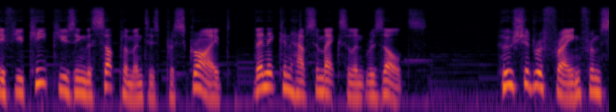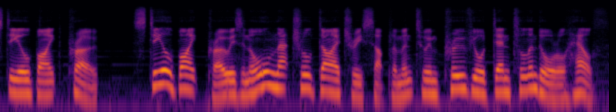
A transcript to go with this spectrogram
If you keep using the supplement as prescribed, then it can have some excellent results. Who should refrain from Steel Bite Pro? Steel Bite Pro is an all-natural dietary supplement to improve your dental and oral health.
